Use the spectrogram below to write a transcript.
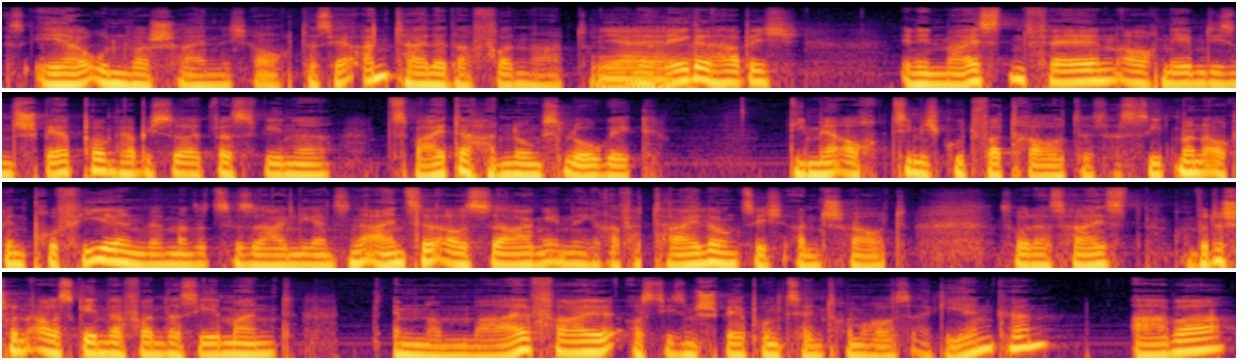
ist eher unwahrscheinlich auch, dass er Anteile davon hat. Ja, in der ja, Regel habe ich in den meisten Fällen auch neben diesem Schwerpunkt habe ich so etwas wie eine zweite Handlungslogik, die mir auch ziemlich gut vertraut ist. Das sieht man auch in Profilen, wenn man sozusagen die ganzen Einzelaussagen in ihrer Verteilung sich anschaut. So, das heißt, man würde schon ausgehen davon, dass jemand im Normalfall aus diesem Schwerpunktzentrum raus agieren kann, aber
